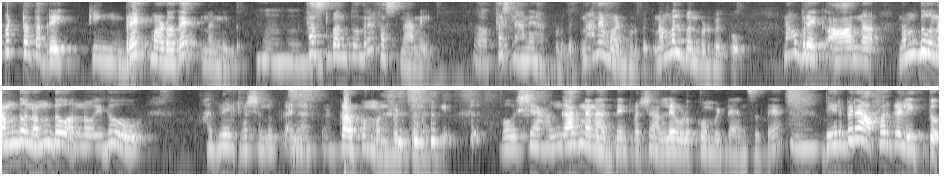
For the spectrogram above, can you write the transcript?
ಪಟ್ ಅಂತ ಬ್ರೇಕಿಂಗ್ ಬ್ರೇಕ್ ಮಾಡೋದೇ ನನ್ನಿದು. ಫಸ್ಟ್ ಬಂತು ಅಂದರೆ ಫಸ್ಟ್ ನಾನೇ. ಫಸ್ಟ್ ನಾನೇ ಹಾಕ್ಬಿಡ್ಬೇಕು. ನಾನೇ ಮಾಡಿಬಿಡ್ಬೇಕು. ನಮ್ಮಲ್ಲಿ ಬಂದ್ಬಿಡ್ಬೇಕು. ನಾವು ಬ್ರೇಕ್ ಆ ನಮ್ಮದು ನಮ್ಮದು ನಮ್ಮದು ಅನ್ನೋ ಇದು ಹದಿನೆಂಟು ವರ್ಷನೂ ಕಳ್ಕೊಂಡ್ ಬಂದ್ಬಿಡ್ತು ನನಗೆ ಬಹುಶಃ ಹಂಗಾಗಿ ನಾನು ಹದಿನೆಂಟು ವರ್ಷ ಅಲ್ಲೇ ಉಳ್ಕೊಂಡ್ಬಿಟ್ಟೆ ಅನ್ಸುತ್ತೆ. ಬೇರೆ ಬೇರೆ ಆಫರ್ಗಳಿತ್ತು.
